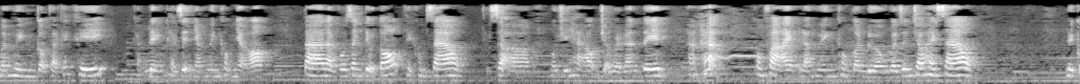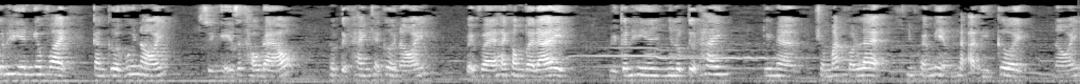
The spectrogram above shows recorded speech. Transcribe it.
Mời Huynh cậu phải khách khí, Khẳng định thể diện nhà Huynh không nhỏ. Ta là vô danh tiểu tốt thì không sao. Chỉ sợ Hồ Chí Hảo trở về loan tin Không phải là Huynh không còn đường với Dương Châu hay sao? Lý Quân Hiên như vậy Càng cười vui nói Suy nghĩ rất thấu đáo. Lục Tiểu Thanh khẽ cười nói Vậy về hay không về đây? Lý Quân Hiên nhìn Lục Tiểu Thanh Tuy nàng trong mắt có lệ Nhưng khóe miệng lại ẩn ý cười Nói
